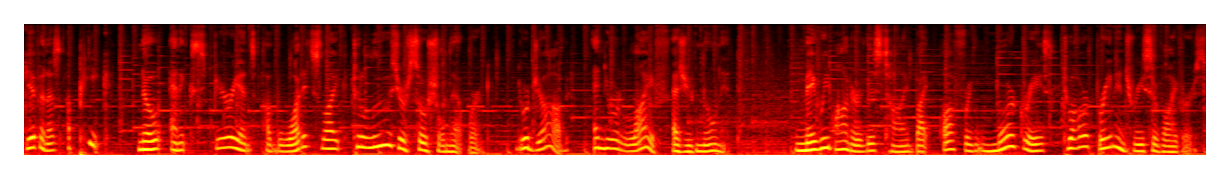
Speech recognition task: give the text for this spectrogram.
given us a peek, no, an experience of what it's like to lose your social network, your job, and your life as you've known it. May we honor this time by offering more grace to our brain injury survivors,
